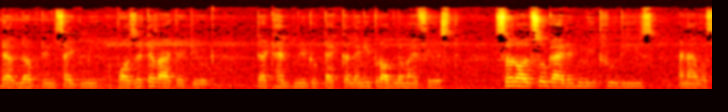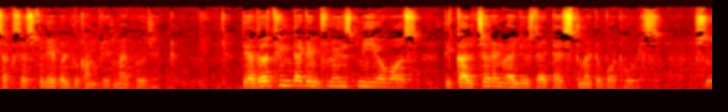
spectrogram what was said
developed inside me a positive attitude that helped me to tackle any problem I faced. Sir also guided me through these and I was successfully able to complete my project. The other thing that influenced me here was the culture and values that Bot holds. So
